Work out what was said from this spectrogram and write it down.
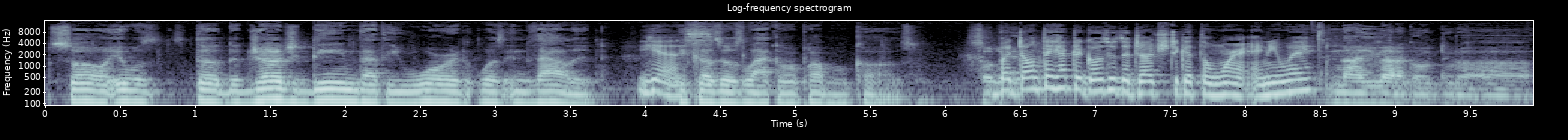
So it was the the judge deemed that the warrant was invalid Yes. because there was lack of a probable cause. So But don't they have to go through the judge to get the warrant anyway? now you got to go through the uh,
